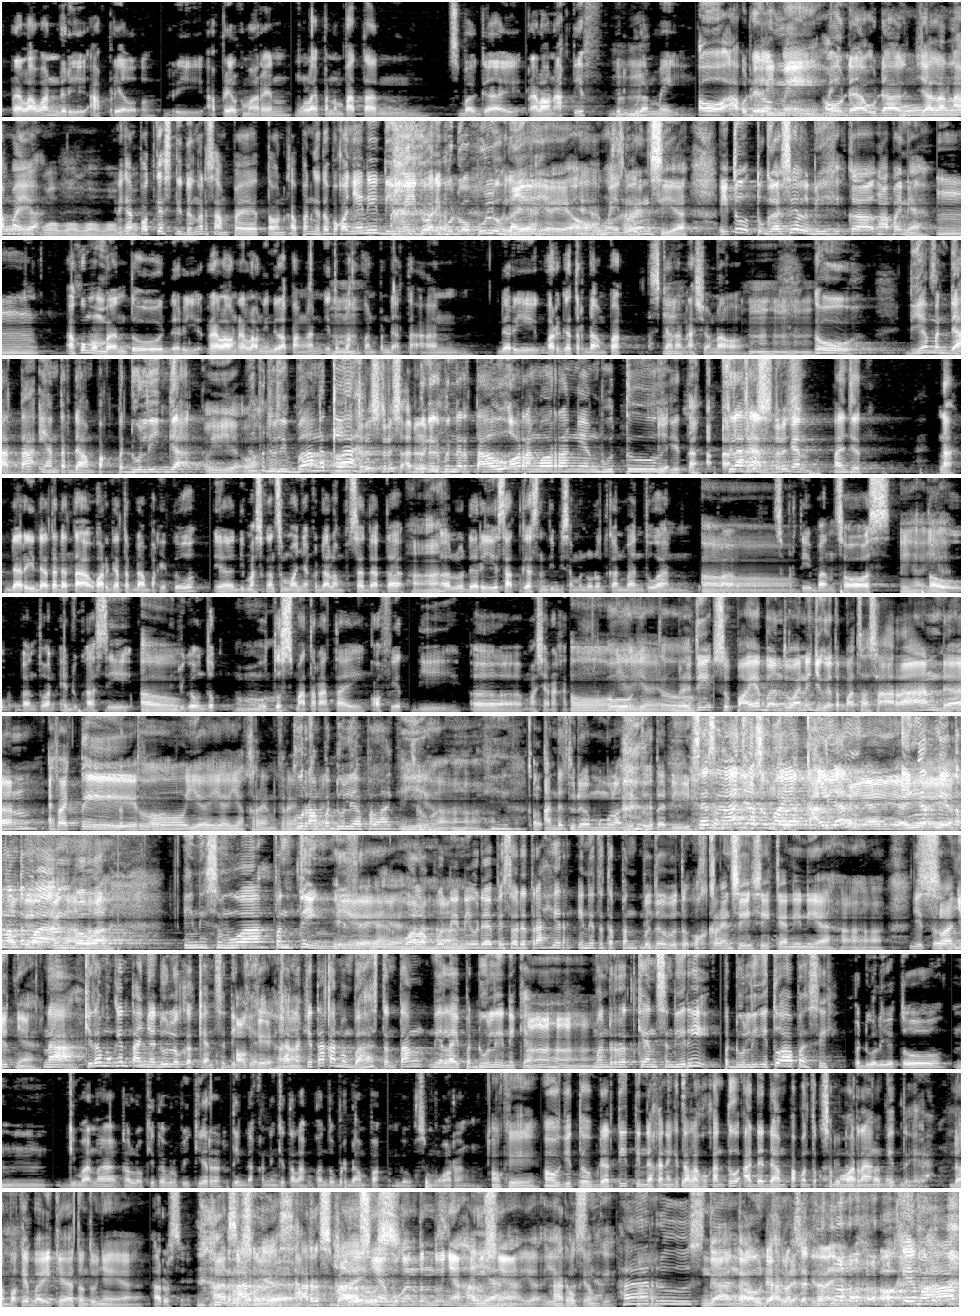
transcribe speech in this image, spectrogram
relawan dari April. Dari April kemarin mulai penempatan sebagai relawan aktif dari bulan Mei. Oh April dari Mei. Oh udah udah jalan lama ya. Wow wow wow wow. Ini kan podcast didengar sampai tahun kapan gitu. Pokoknya ini di Mei 2020 lah Iya ya. iya iya. Oh, Ya, Mei keren sih ya. Itu tugasnya lebih ke ngapain ya? Hmm, aku membantu dari relawan-relawan yang di lapangan itu melakukan pendataan dari warga terdampak secara nasional. Tuh, dia mendata yang terdampak peduli nggak? Oh iya. Wah. peduli banget lah. Terus terus ada lagi. Bener-bener tahu orang-orang yang butuh gitu. Silakan, terus, terus. Ken, lanjut. Nah, dari data-data warga terdampak itu ya, dimasukkan semuanya ke dalam pusat data. Hah? Lalu dari Satgas nanti bisa menurunkan bantuan apa, seperti bansos Oh. Iya, atau bantuan edukasi Oh. dan juga untuk memutus mata rantai COVID di eh, masyarakat. Oh, Oh, iya, iya. gitu. Berarti supaya bantuannya juga tepat sasaran dan efektif. Oh iya iya iya keren keren. Kurang keren. peduli apa lagi Iya. coba? Kalau Anda sudah mengulang itu tadi. Saya sengaja supaya kalian Iya, iya, ingat iya, nih iya. teman-teman Oke, oke. bahwa ini semua penting gitu Iya, ya. iya. Walaupun ini udah episode terakhir, ini tetap penting. betul betul. Oh keren sih si Ken ini ya. Gitu. Selanjutnya. Nah, kita mungkin tanya dulu ke Ken sedikit. Ha. Karena kita akan membahas tentang nilai peduli nih Ken. Menurut Ken sendiri, peduli itu apa sih? Peduli itu hmm, gimana kalau kita berpikir tindakan yang kita lakukan tuh berdampak untuk semua orang. Oke. Oh gitu. Berarti tindakan yang kita lakukan tuh ada dampak untuk semua dampak orang gitu tidak. ya. Dampaknya baik ya tentunya ya. Harusnya. Harus, Harus, ya. harus baik. Harusnya bukan tentunya, harusnya. Iya, Ya, ya. harusnya. Oke, oke. Harus. Enggak, enggak, udah, nggak udah. usah ditanya. Oke, maaf.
